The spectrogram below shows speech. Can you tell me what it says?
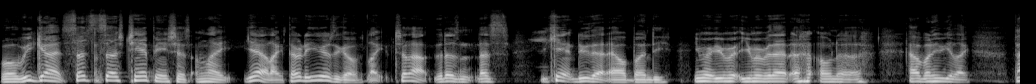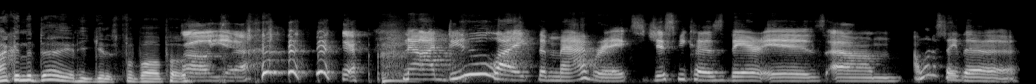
Well, we got such and such championships. I'm like, yeah, like 30 years ago. Like, chill out. That doesn't. That's you can't do that, Al Bundy. You remember? You remember, you remember that uh, on uh, Al Bundy? Be like, back in the day, and he'd get his football post. Oh yeah. Now I do like the Mavericks just because there is um I want to say the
